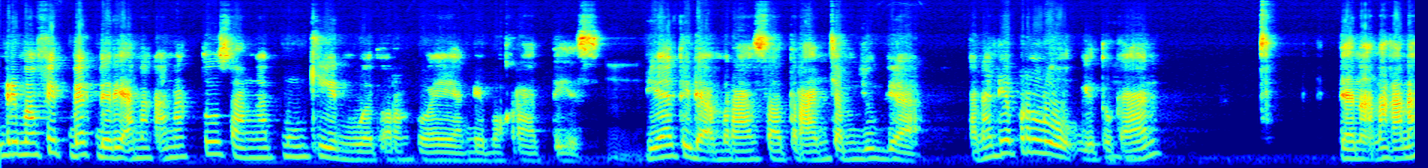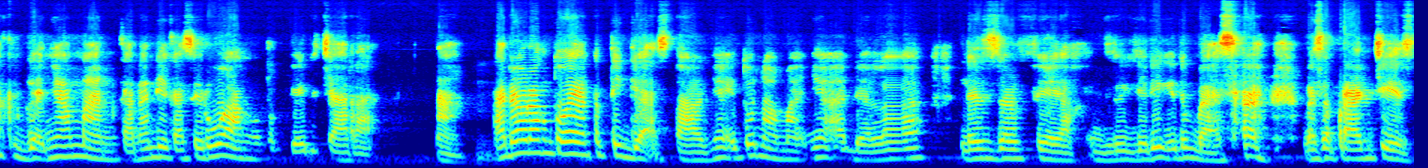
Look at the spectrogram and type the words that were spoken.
nerima feedback dari anak-anak tuh sangat mungkin buat orang tua yang demokratis hmm. dia tidak merasa terancam juga karena dia perlu gitu kan. Dan anak-anak juga nyaman karena dia kasih ruang untuk dia bicara. Nah hmm. ada orang tua yang ketiga stylenya itu namanya adalah laissez-faire gitu. jadi itu bahasa bahasa Prancis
